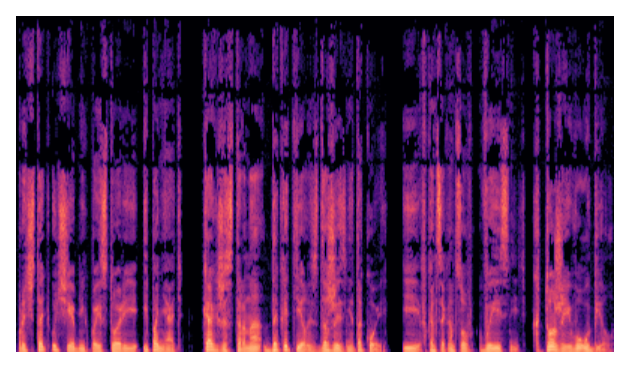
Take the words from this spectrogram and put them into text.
прочитать учебник по истории и понять, как же страна докатилась до жизни такой? и, в конце концов, выяснить, кто же его убил.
